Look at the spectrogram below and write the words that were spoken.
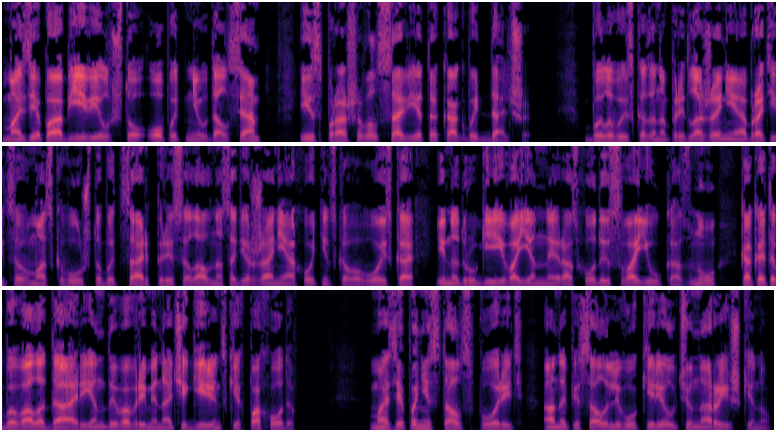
Мазепа объявил, что опыт не удался, и спрашивал совета, как быть дальше было высказано предложение обратиться в Москву, чтобы царь присылал на содержание охотницкого войска и на другие военные расходы свою казну, как это бывало до аренды во времена чигиринских походов. Мазепа не стал спорить, а написал Льву Кирилловичу Нарышкину.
